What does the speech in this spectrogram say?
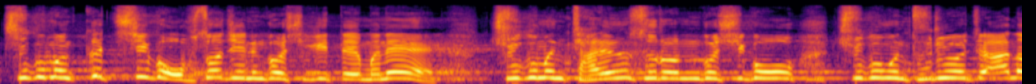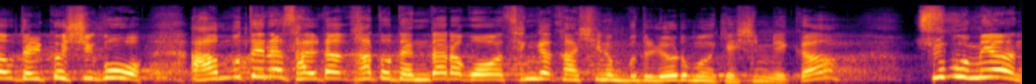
죽음은 끝이고 없어지는 것이기 때문에 죽음은 자연스러운 것이고 죽음은 두려워하지 않아도 될 것이고 아무 때나 살다가 가도 된다라고 생각하시는 분들 여러분 계십니까? 죽으면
